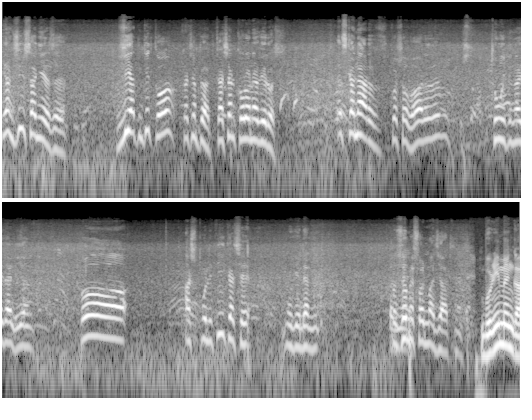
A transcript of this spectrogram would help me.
janë gjysa njerëz. Vjet në këtë kohë ka qenë plot, ka qenë koronavirus. E s'kanë ardhur kosovarë, të hujt nga Italia. Po është politika që nuk e lënë Po zë me fol ma gjatë mo. Burime nga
